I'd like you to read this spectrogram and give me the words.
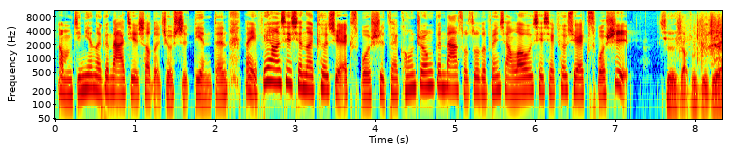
那我们今天呢，跟大家介绍的就是电灯。那也非常谢谢呢，科学 X 博士在空中跟大家所做的分享喽。谢谢科学 X 博士，谢谢小猪姐姐。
